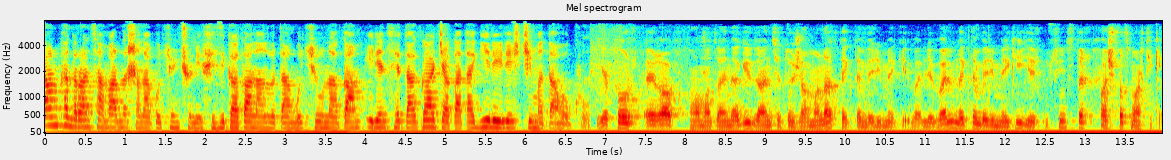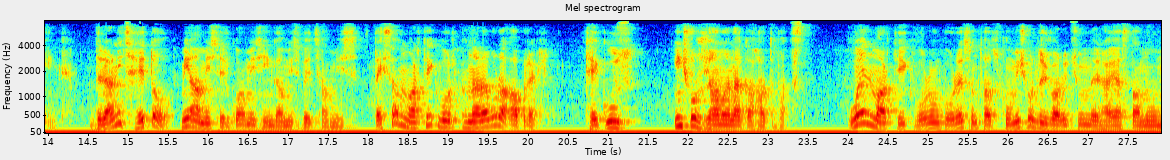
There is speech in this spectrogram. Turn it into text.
կյանքը նրանց համար նշանակություն ունի, ֆիզիկական անվտանգությունը կամ իրենց հետագա ճակատագիրը իրենց չի մտահոգում։ Երբ որ եղավ համաձայնագիր, դրանից հետո ժամանակ դեկտեմբերի 1 եւ այլ եւ այլն, դեկտեմբերի 1-ին 2-ին ստեղ հաշված մարդիկ էինք։ Դրանից հետո մի ամիս, երկու ամիս, 5 ամիս, 6 ամիս տեսան մարդիկ, որ հնարավոր է ապրել թեկուզ ինչ որ ժամանակահատված ու այն մարդիկ, որոնք օրես ընթացքում ինչ որ դժվարություններ Հայաստանում,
